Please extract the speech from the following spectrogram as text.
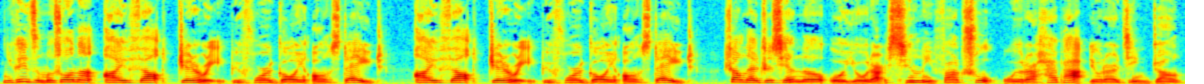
你可以怎么说呢？I felt jittery before going on stage. I felt jittery before going on stage. 上台之前呢，我有点心里发怵，我有点害怕，有点紧张。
